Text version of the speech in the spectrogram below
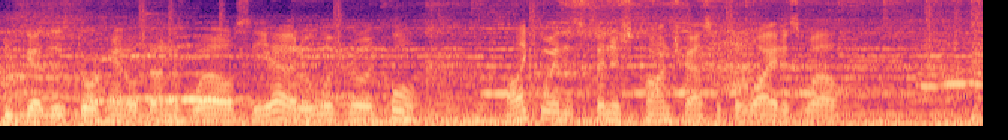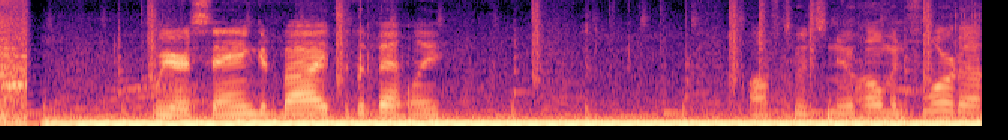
He's got this door handle done as well, so yeah, it'll look really cool. I like the way this finish contrasts with the white as well. We are saying goodbye to the Bentley. Off to its new home in Florida.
